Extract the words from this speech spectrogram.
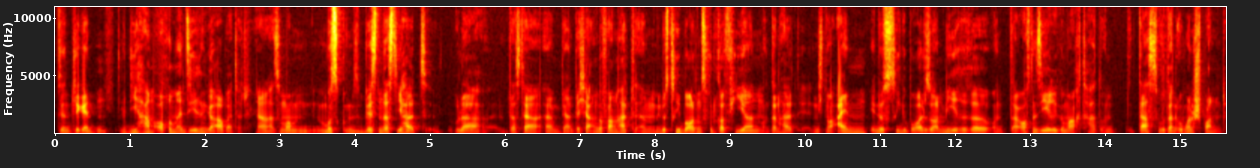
sind Legenden, die haben auch immer in Serien gearbeitet. Ja, also man muss wissen, dass die halt, oder dass der ähm, Bernd Becher angefangen hat, ähm, Industriebauten zu fotografieren und dann halt nicht nur ein Industriegebäude, sondern mehrere und daraus eine Serie gemacht hat und das wird dann irgendwann spannend.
